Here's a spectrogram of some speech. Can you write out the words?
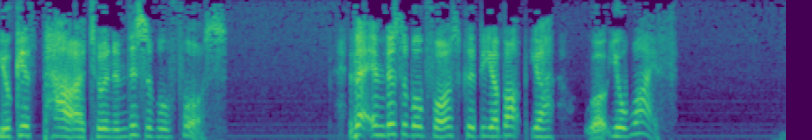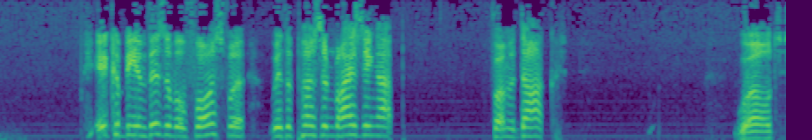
you give power to an invisible force. That invisible force could be your, well, your wife. It could be invisible force for, with a person rising up from a dark world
